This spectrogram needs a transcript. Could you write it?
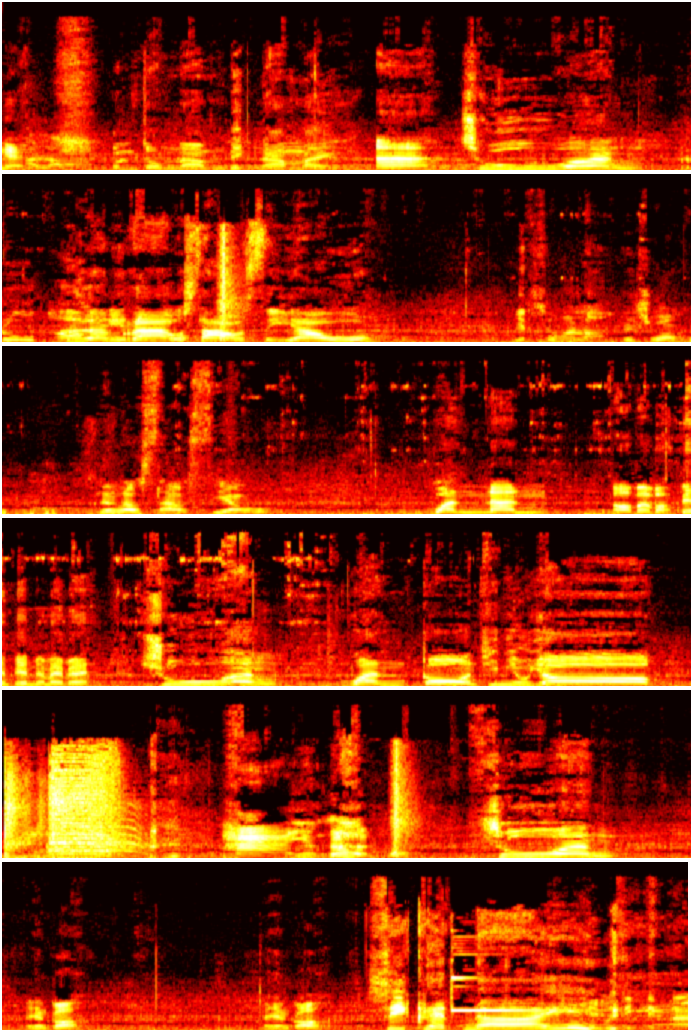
ไงอ๋อเหรอคนจมน้ำดิกน้ำไหม อ่า ช่วง รูพ่อเรื่องเล่าสาวเสียว เหยียดช่วงแล้วเหรอเป็นช่วง เรื่องเล่าสาวเสียว วันนั้นอ๋อไปบอกเปลี่ยนเปลี่ยนไปไหมไปช่วงวันก่อนที่นิวยอร์กห้าอย่างเออช่วงอะไรอย่างก็ อะไรอย่างก็ Secret Night สิเห็นได้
